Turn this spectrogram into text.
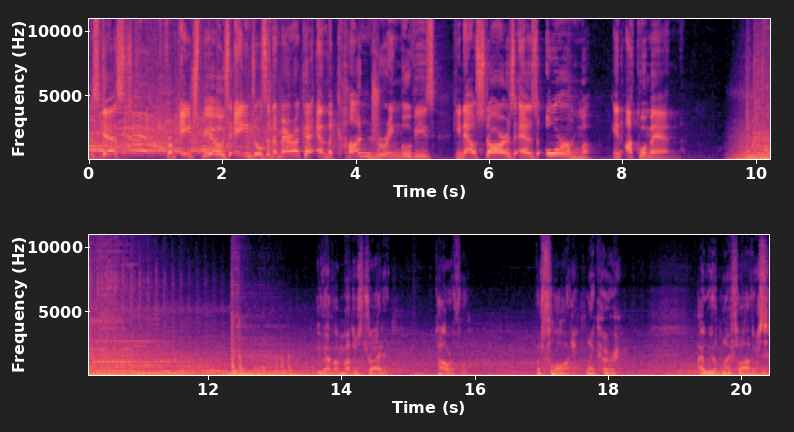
next guest from HBO's Angels in America and the Conjuring movies. He now stars as Orm in Aquaman. You have a mother's trident. Powerful, but flawed, like her. I wield my father's.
